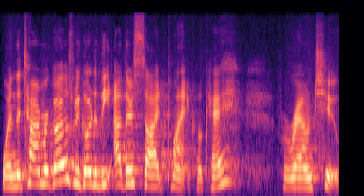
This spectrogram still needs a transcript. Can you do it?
When the timer goes, we go to the other side plank, okay? For round two.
